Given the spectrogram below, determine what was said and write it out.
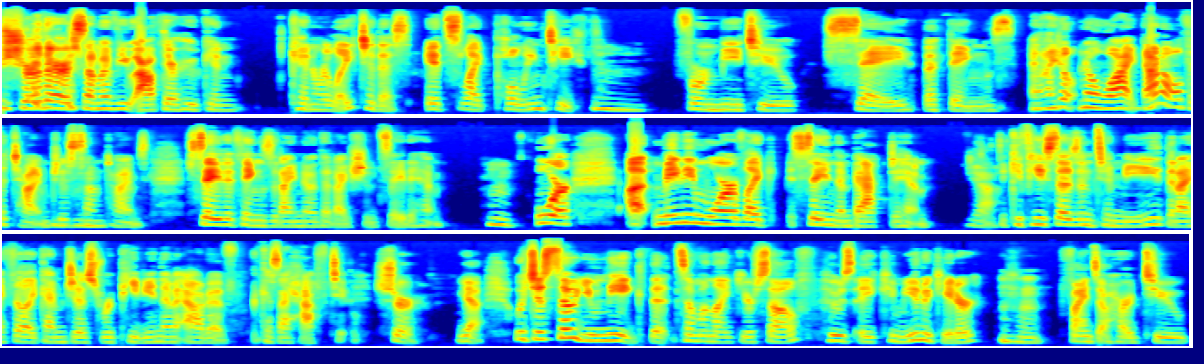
sure there are some of you out there who can, can relate to this. It's like pulling teeth Mm. for me to say the things, and I don't know why, not all the time, just Mhm. sometimes, say the things that I know that I should say to him. Hmm. Or uh, maybe more of like saying them back to him. Yeah. Like if he says them to me, then I feel like I'm just repeating them out of because I have to. Sure. Yeah. Which is so unique that someone like yourself, who's a communicator, Mm-hmm. finds it hard to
